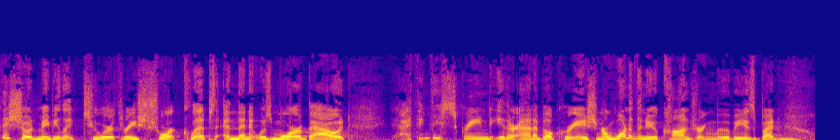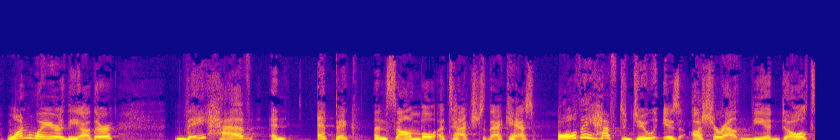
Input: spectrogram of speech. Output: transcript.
they showed maybe like two or three short clips, and then it was more about I think they screened either Annabelle Creation or one of the new Conjuring movies, but mm. one way or the other, they have an epic ensemble attached to that cast. All they have to do is usher out the adults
